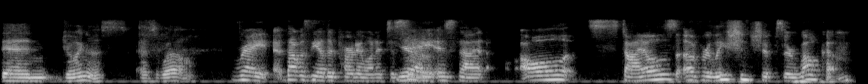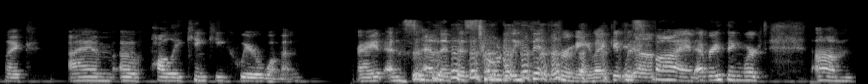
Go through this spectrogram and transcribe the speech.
then join us as well. Right. That was the other part I wanted to say Yeah. is that all styles of relationships are welcome. Like I am a poly kinky queer woman. Right. And and that this totally fit for me. Like it was Yeah. fine. Everything worked. Um,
